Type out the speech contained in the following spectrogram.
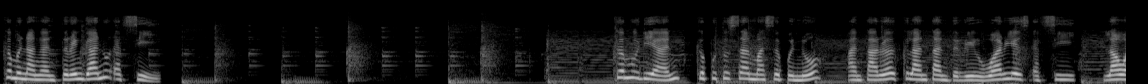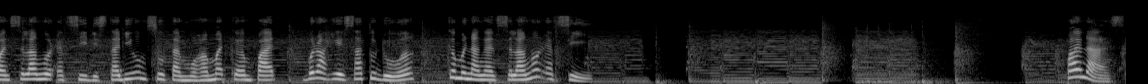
kemenangan Terengganu FC. Kemudian, keputusan masa penuh antara Kelantan The Real Warriors FC lawan Selangor FC di Stadium Sultan Muhammad keempat berakhir 1-2 kemenangan Selangor FC. Panas,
